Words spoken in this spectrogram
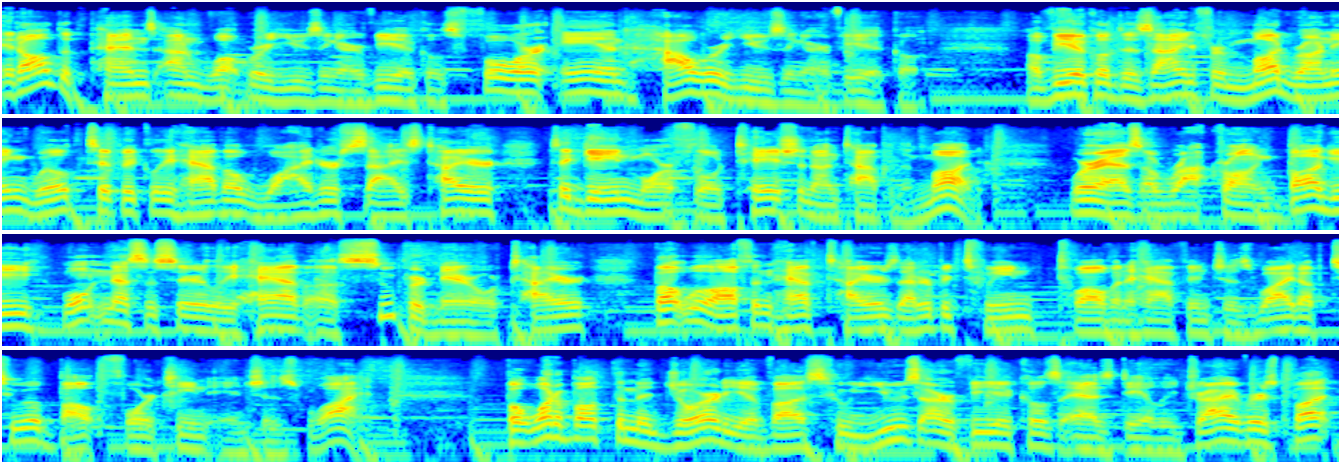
it all depends on what we're using our vehicles for and how we're using our vehicle. A vehicle designed for mud running will typically have a wider size tire to gain more flotation on top of the mud, whereas a rock crawling buggy won't necessarily have a super narrow tire, but will often have tires that are between 12 and a half inches wide up to about 14 inches wide. But what about the majority of us who use our vehicles as daily drivers, but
